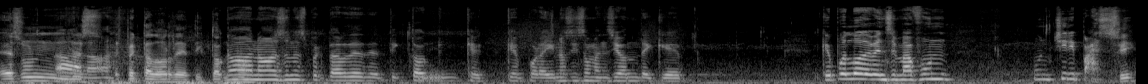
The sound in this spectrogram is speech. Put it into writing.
Es un No, es- no. espectador de TikTok. No, no, es un espectador de, de TikTok Mm. que, que por ahí nos hizo mención de que. Que pues lo de Benzema fue un. Un chiripazo. Sí.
